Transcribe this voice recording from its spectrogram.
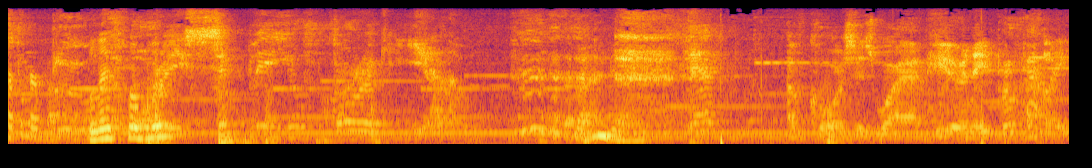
or purple. Blissful blue. a simply euphoric yellow. that, of course, is why I'm here in April Valley,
